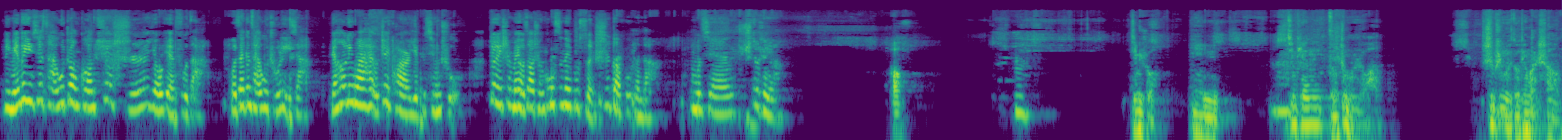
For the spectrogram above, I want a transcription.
里面的一些财务状况确实有点复杂，我再跟财务处理一下。然后另外还有这块也不清楚，这里是没有造成公司内部损失的部分的。目前就这样。好。嗯。金秘书，你今天怎么这么温柔啊？是不是因为昨天晚上？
